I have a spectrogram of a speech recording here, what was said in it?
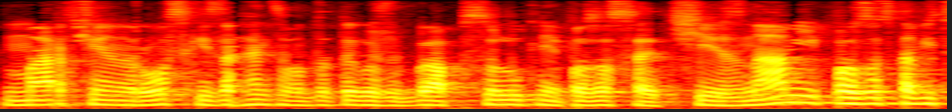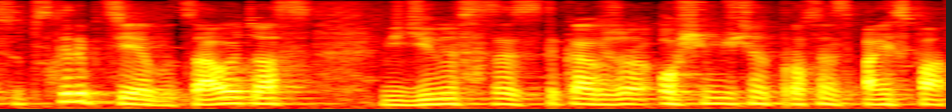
Marcin Orłowski. Zachęcam do tego, żeby absolutnie pozostać z nami, pozostawić subskrypcję, bo cały czas widzimy w statystykach, że 80% z Państwa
